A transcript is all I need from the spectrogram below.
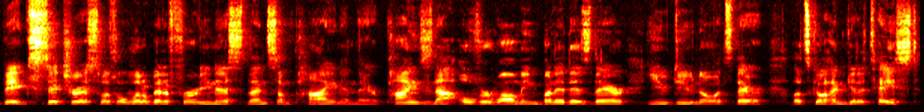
Big citrus with a little bit of fruitiness, then some pine in there. Pine's not overwhelming, but it is there. You do know it's there. Let's go ahead and get a taste.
